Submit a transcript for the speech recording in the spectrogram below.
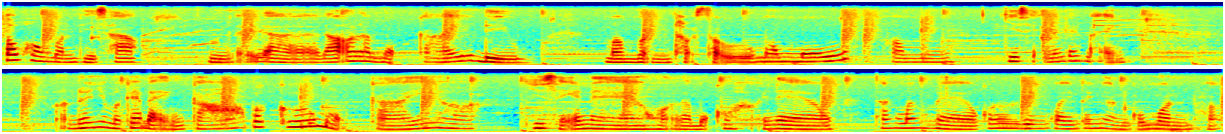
tốt hơn mình thì sao? Mình nghĩ là đó là một cái điều mà mình thật sự mong muốn um, chia sẻ với các bạn. À, nếu như mà các bạn có bất cứ một cái uh, chia sẻ nào hoặc là một câu hỏi nào thắc mắc nào có liên quan tới ngành của mình hoặc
